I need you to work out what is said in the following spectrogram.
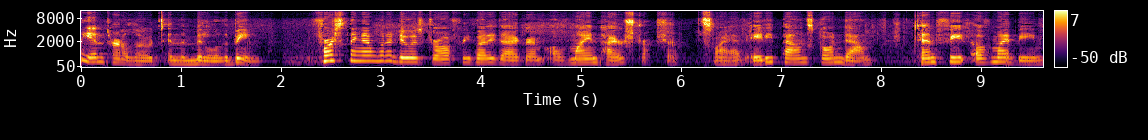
the internal loads in the middle of the beam. First thing I'm going to do is draw a free body diagram of my entire structure. So I have 80 pounds going down, 10 feet of my beam,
